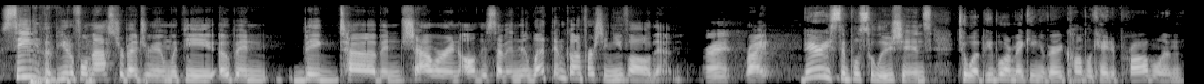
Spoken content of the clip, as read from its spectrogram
see the beautiful master bedroom with the open big tub and shower and all this stuff and then let them go in first and you follow them right. right? Very simple solutions to what people are making a very complicated problem.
